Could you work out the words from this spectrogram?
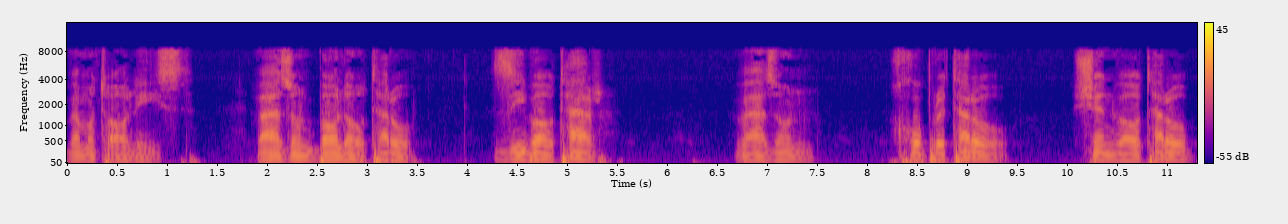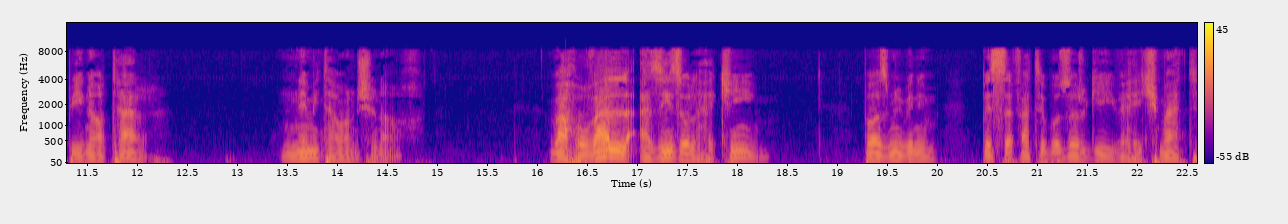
و متعالی است و از اون بالاتر و زیباتر و از اون خبرتر و شنواتر و بیناتر نمی‌توان شناخت. و هو عزیز الحکیم. باز می‌بینیم به صفت بزرگی و حکمت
